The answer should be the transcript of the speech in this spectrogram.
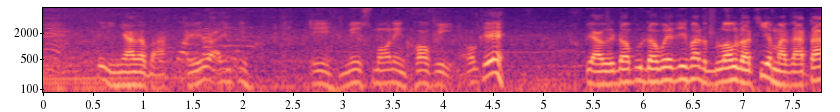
หน้าที่อีกอย่างละบ่าเอ้ยไอ้ไอ้ Miss Morning Coffee โอเคอยากดอพูดเวทีพัดลองดอที่มาตาตา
